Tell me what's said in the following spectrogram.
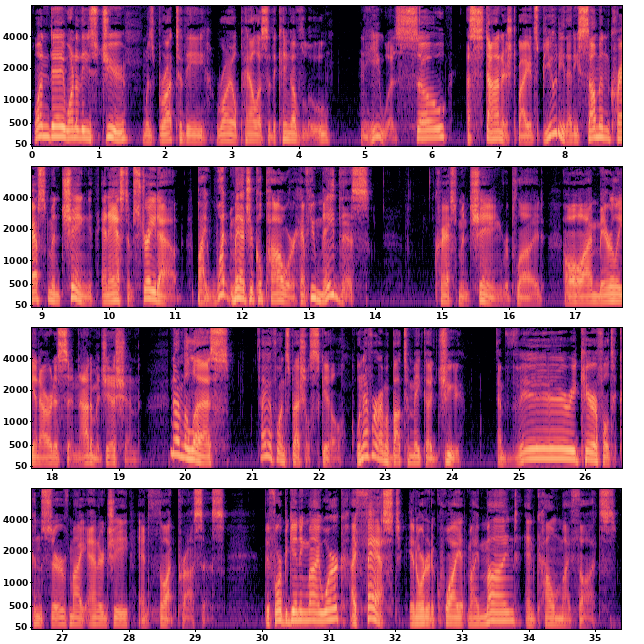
One day, one of these Ju was brought to the royal palace of the king of Lu. He was so astonished by its beauty that he summoned craftsman Qing and asked him straight out, By what magical power have you made this? Craftsman Qing replied, Oh, I'm merely an artisan, not a magician. Nonetheless, I have one special skill. Whenever I'm about to make a ju, I'm very careful to conserve my energy and thought process. Before beginning my work, I fast in order to quiet my mind and calm my thoughts.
